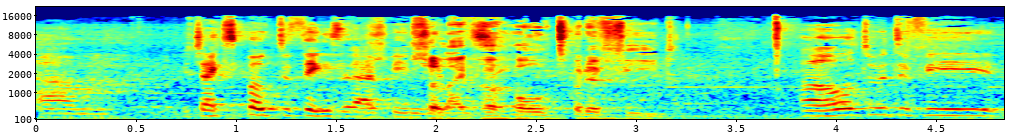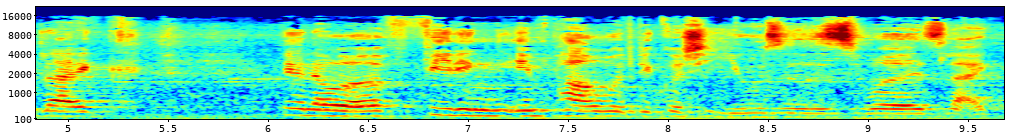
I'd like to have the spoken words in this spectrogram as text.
Um, which I spoke to things that I've been So like her whole Twitter feed. a whole Twitter feed, like, you know, uh, feeling empowered because she uses words like,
